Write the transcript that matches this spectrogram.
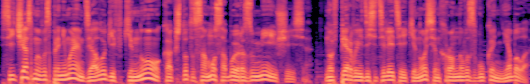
Сейчас мы воспринимаем диалоги в кино как что-то само собой разумеющееся. Но в первые десятилетия кино синхронного звука не было.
